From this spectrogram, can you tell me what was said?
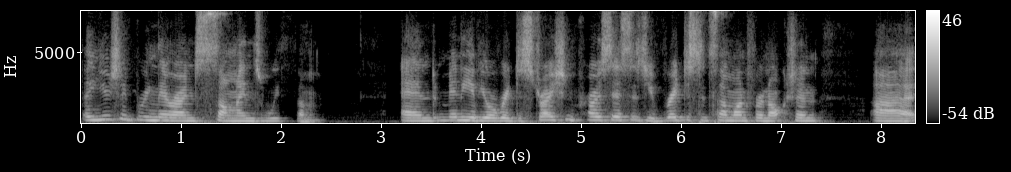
they usually bring their own signs with them. And many of your registration processes, you've registered someone for an auction, uh,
